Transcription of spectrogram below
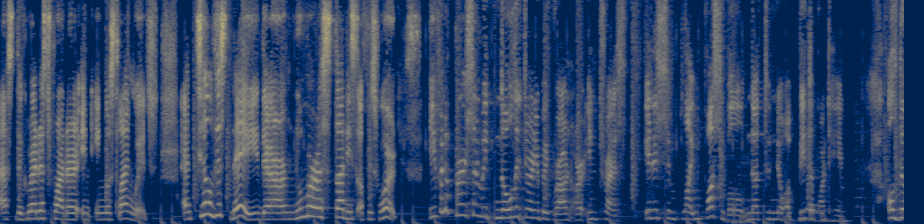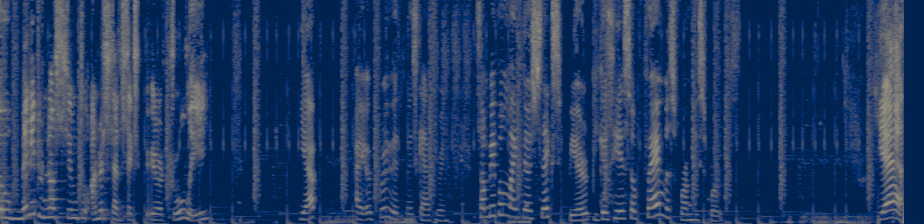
as the greatest writer in English language. Until this day, there are numerous studies of his work. Even a person with no literary background or interest, it is simply impossible not to know a bit about him. Although many do not seem to understand Shakespeare truly. Yep, I agree with Miss Catherine. Some people might know Shakespeare because he is so famous from his works. Yes,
